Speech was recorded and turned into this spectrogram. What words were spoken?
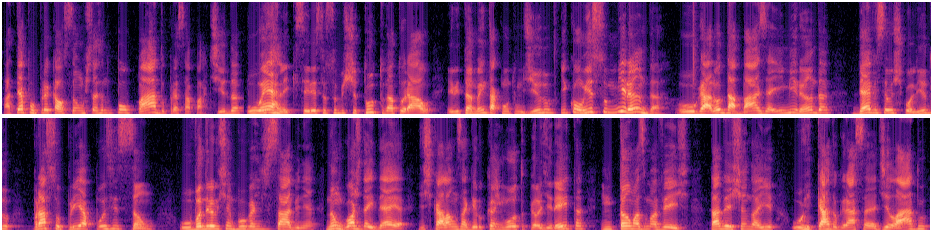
até por precaução está sendo poupado para essa partida. O Erle, que seria seu substituto natural, ele também está contundido. E com isso, Miranda, o garoto da base aí, Miranda, deve ser o escolhido para suprir a posição. O Vanderlei Luxemburgo, a gente sabe, né? Não gosta da ideia de escalar um zagueiro canhoto pela direita. Então, mais uma vez, tá deixando aí o Ricardo Graça de lado.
